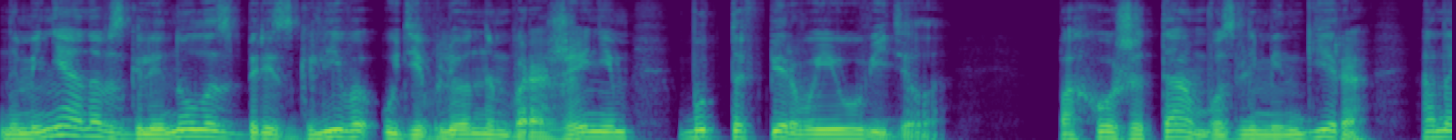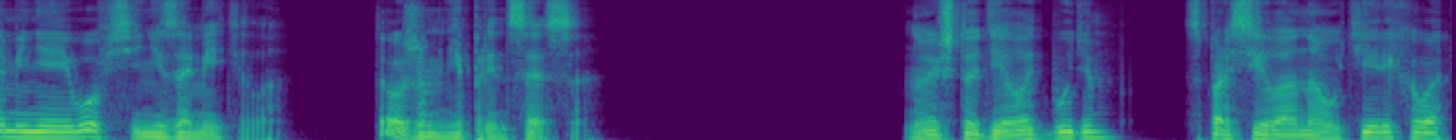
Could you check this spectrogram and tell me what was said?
На меня она взглянула с брезгливо удивленным выражением, будто впервые увидела. Похоже, там, возле Мингира, она меня и вовсе не заметила. Тоже мне принцесса. «Ну и что делать будем?» – спросила она у Терехова,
